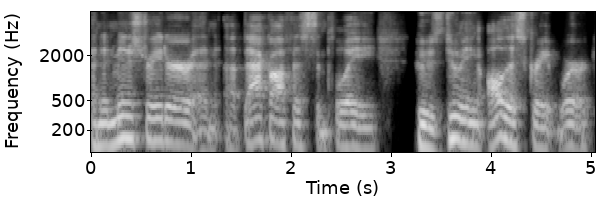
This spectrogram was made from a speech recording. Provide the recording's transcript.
an administrator and a back office employee who's doing all this great work,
